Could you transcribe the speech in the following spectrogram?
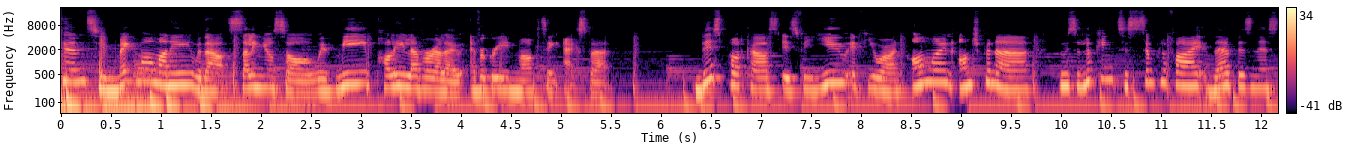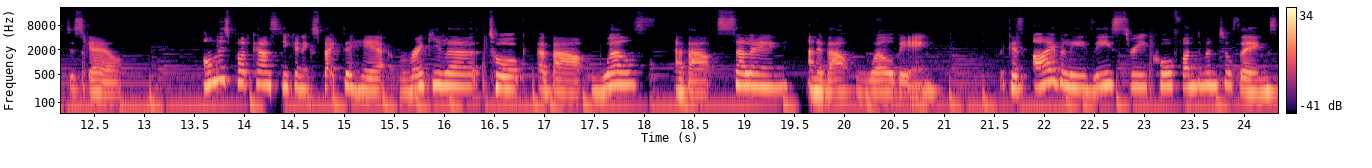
Welcome to Make More Money Without Selling Your Soul with me, Polly Lavarello, Evergreen Marketing Expert. This podcast is for you if you are an online entrepreneur who is looking to simplify their business to scale. On this podcast, you can expect to hear regular talk about wealth, about selling, and about well being. Because I believe these three core fundamental things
